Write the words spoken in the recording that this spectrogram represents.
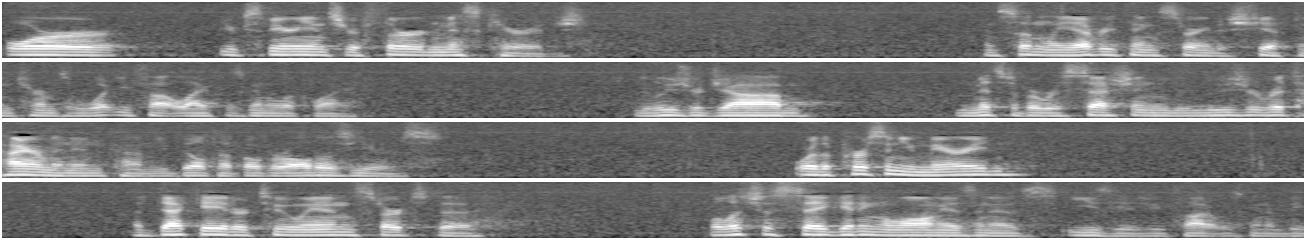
Or you experience your third miscarriage. And suddenly everything's starting to shift in terms of what you thought life was going to look like. You lose your job. In the midst of a recession, you lose your retirement income you built up over all those years. Or the person you married a decade or two in starts to, well, let's just say getting along isn't as easy as you thought it was going to be.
